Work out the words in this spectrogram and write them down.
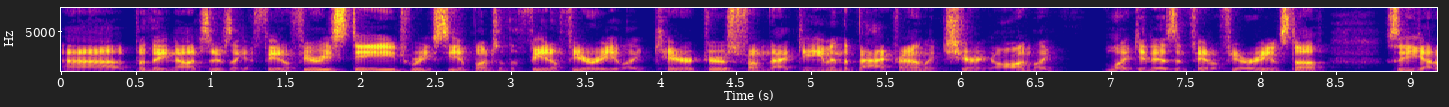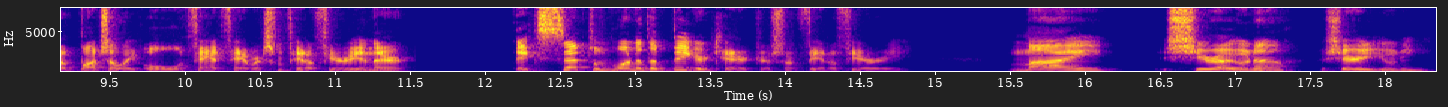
Uh, but they announced there's like a Fatal Fury stage where you see a bunch of the Fatal Fury like characters from that game in the background, like cheering on, like like it is in Fatal Fury and stuff. So you got a bunch of like old fan favorites from Fatal Fury in there, except one of the bigger characters from Fatal Fury, Mai Shirauna, Sherry Uni.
